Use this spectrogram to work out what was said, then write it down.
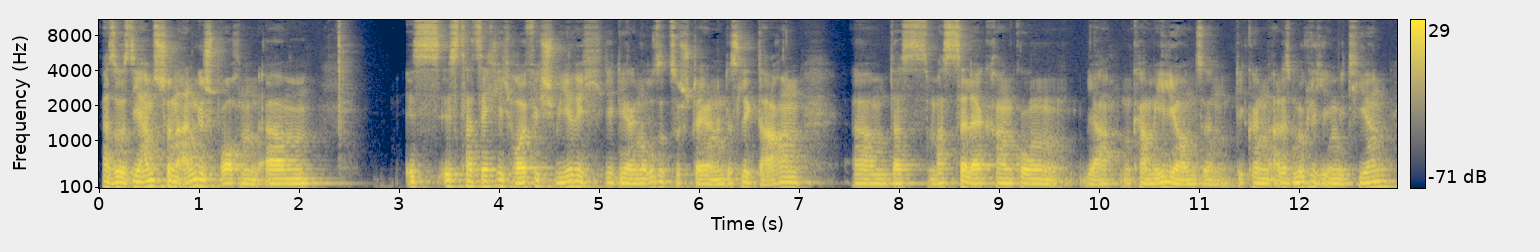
Also Sie haben es schon angesprochen. Ähm, es ist tatsächlich häufig schwierig, die Diagnose zu stellen. Und das liegt daran, ähm, dass Mastzellerkrankungen ja ein Chamäleon sind. Die können alles Mögliche imitieren.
